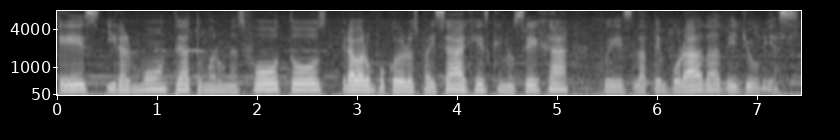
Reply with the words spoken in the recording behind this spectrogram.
es ir al monte a tomar unas fotos, grabar un poco de los paisajes que nos deja pues la temporada de lluvias.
